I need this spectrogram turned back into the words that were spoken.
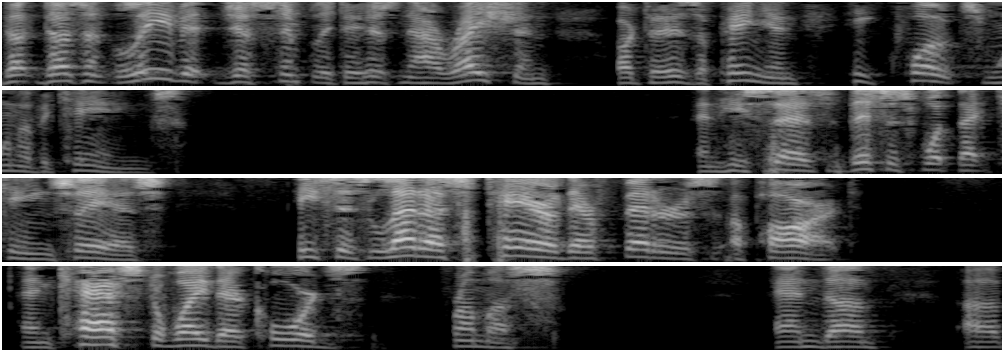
that doesn't leave it just simply to his narration or to his opinion. He quotes one of the kings. And he says, this is what that king says. He says, let us tear their fetters apart and cast away their cords from us. And uh, uh,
